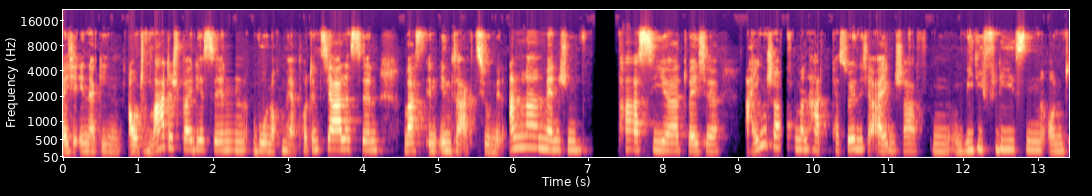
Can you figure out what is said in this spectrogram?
welche Energien automatisch bei dir sind, wo noch mehr Potenziale sind, was in Interaktion mit anderen Menschen passiert, welche Eigenschaften man hat, persönliche Eigenschaften, wie die fließen und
